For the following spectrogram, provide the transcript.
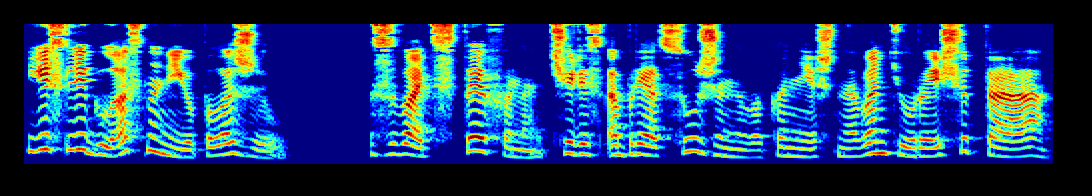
если глаз на нее положил. Звать Стефана через обряд суженого, конечно, авантюра еще та.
